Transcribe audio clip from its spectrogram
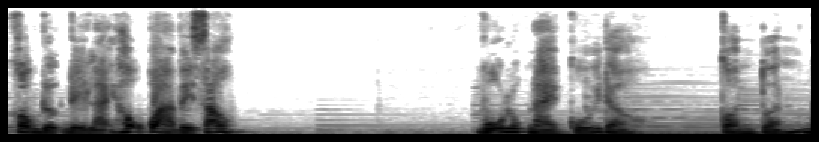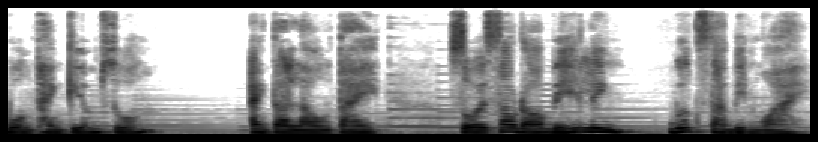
Không được để lại hậu quả về sau. Vũ lúc này cúi đầu, còn Tuấn buông thanh kiếm xuống. Anh ta lau tay, rồi sau đó bế Linh bước ra bên ngoài.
